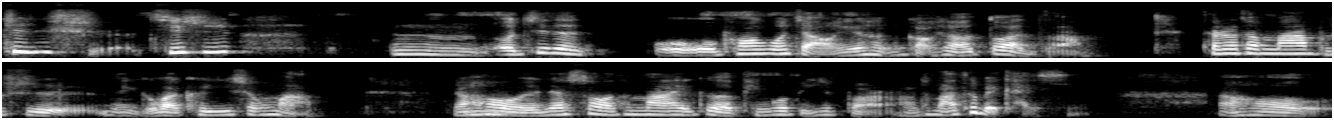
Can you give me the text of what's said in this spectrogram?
真实。其实，嗯，我记得我我朋友给我讲一个很搞笑的段子啊，他说他妈不是那个外科医生嘛。然后人家送了他妈一个苹果笔记本，然后他妈特别开心。然后，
